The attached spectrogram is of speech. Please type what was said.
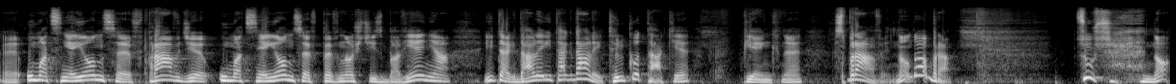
e, umacniające w prawdzie, umacniające w pewności zbawienia i tak dalej, i tak dalej. Tylko takie piękne sprawy. No dobra. Cóż, no,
